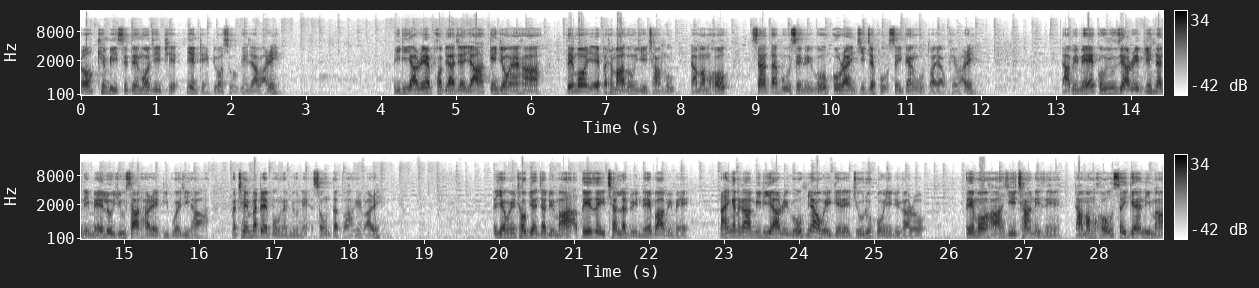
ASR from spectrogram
တော့ခင်ဘီစစ်သင်းမောကြီးဖြစ်မြင့်တင်ပြောဆိုခဲ့ကြပါတယ်။မီဒီယာတွေရဲ့ဖော်ပြချက်အရကင်ဂျုံအန်ဟာသင်းမောရဲ့ပထမဆုံးရေချမှုဒါမှမဟုတ်စမ်းသပ်မှုအဆင့်တွေကိုကိုရိုင်းကြီးကြပ်ဖို့စိတ်ကန်းကိုတွားရောက်ခဲ့ပါတယ်။ဒါပေမဲ့ဂုံယူစရာတွေပြည့်နှက်နေမယ်လို့ယူဆထားတဲ့ဒီပွဲကြီးဟာမထင်မှတ်တဲ့ပုံစံမျိုးနဲ့အဆုံးသတ်သွားခဲ့ပါတယ်။တရားဝင်ထုတ်ပြန်ချက်တွေမှာအသေးစိတ်အချက်လက်တွေနှဲပါပေမဲ့နိုင်ငံတကာမီဒီယာတွေကိုမျှဝေခဲ့တဲ့ဂျိုဒုပုံရိပ်တွေကတော့ သင်းမောဟာရေချနေစဉ်ဒါမှမဟုတ်စိတ်ကန်းဒီမှာ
